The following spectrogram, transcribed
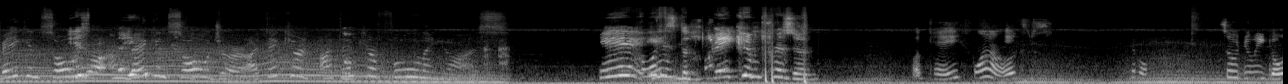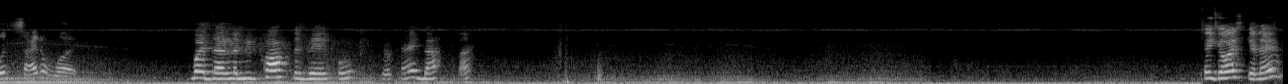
Bacon Is soldier, uh, bacon- bacon soldier. I think you're, I think you're fooling us. Here is the bacon prison. Okay, wow, looks little. So do we go inside or what? Wait then, let me park the vehicle. Okay, back, back. Hey guys, get out.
